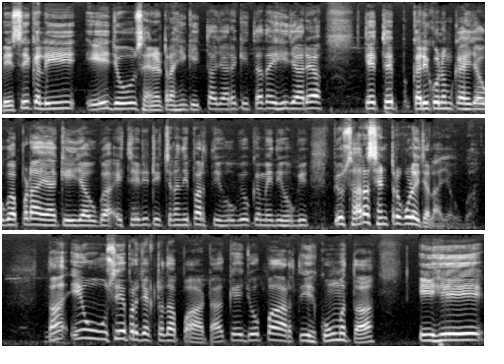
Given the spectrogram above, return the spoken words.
ਬੇਸਿਕਲੀ ਇਹ ਜੋ ਸੈਨੇਟ ਰਾਹੀਂ ਕੀਤਾ ਜਾ ਰਿਹਾ, ਕੀਤਾ ਤਾਂ ਇਹੀ ਜਾ ਰਿਹਾ ਕਿ ਇੱਥੇ ਕਰਿਕੂਲਮ ਕਹੇ ਜਾਊਗਾ ਪੜਾਇਆ ਕੀ ਜਾਊਗਾ, ਇੱਥੇ ਜਿਹੜੀ ਟੀਚਰਾਂ ਦੀ ਭਰਤੀ ਹੋਊਗੀ, ਉਹ ਕਿਵੇਂ ਦੀ ਹੋਊਗੀ, ਵੀ ਉਹ ਸਾਰਾ ਸੈਂਟਰ ਕੋਲੇ ਚਲਾ ਜਾਊਗਾ। ਤਾਂ ਇਹ ਉਸੇ ਪ੍ਰੋਜੈਕਟ ਦਾ ਪਾਰਟ ਆ ਕਿ ਜੋ ਭਾਰਤੀ ਹਕੂਮਤ ਆ, ਇਹ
